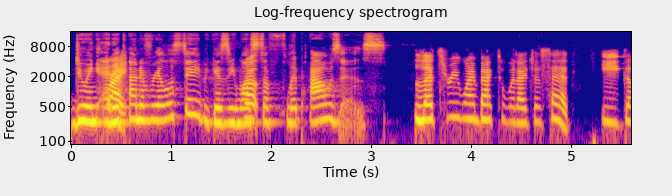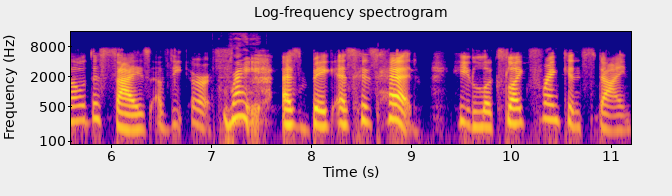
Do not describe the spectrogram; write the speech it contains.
doing any right. kind of real estate because he wants well, to flip houses. Let's rewind back to what I just said ego the size of the earth. Right. As big as his head. He looks like Frankenstein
